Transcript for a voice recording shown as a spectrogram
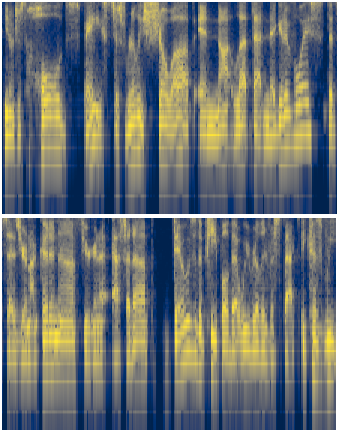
you know, just hold space, just really show up and not let that negative voice that says you're not good enough, you're going to F it up, those are the people that we really respect because we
